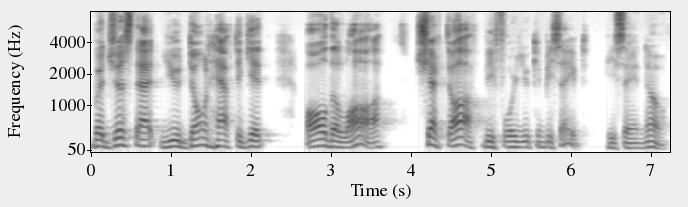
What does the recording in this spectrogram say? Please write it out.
but just that you don't have to get all the law checked off before you can be saved. He's saying, no,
